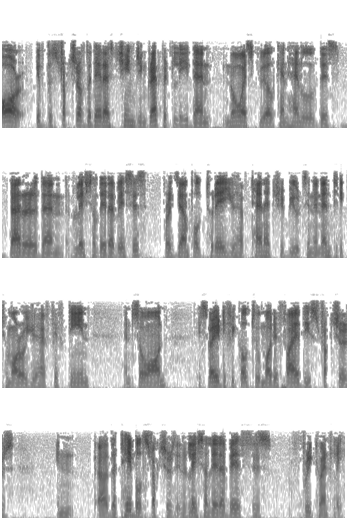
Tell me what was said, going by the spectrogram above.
or if the structure of the data is changing rapidly, then NoSQL can handle this better than relational databases. For example, today you have 10 attributes in an entity, tomorrow you have 15, and so on. It's very difficult to modify these structures in uh, the table structures in relational databases frequently.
